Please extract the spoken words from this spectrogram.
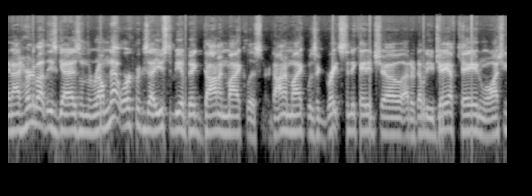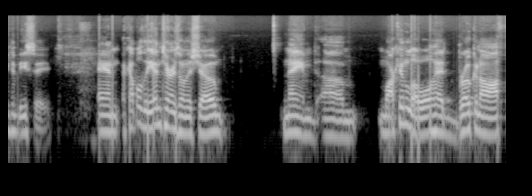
And I'd heard about these guys on the RELM Network because I used to be a big Don and Mike listener. Don and Mike was a great syndicated show out of WJFK in Washington, D.C. And a couple of the interns on the show, named um, Mark and Lowell, had broken off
